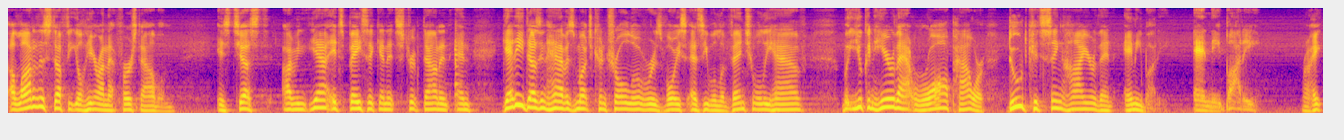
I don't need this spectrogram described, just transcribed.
a lot of the stuff that you'll hear on that first album is just I mean, yeah, it's basic and it's stripped down, and, and Geddy doesn't have as much control over his voice as he will eventually have, but you can hear that raw power. Dude could sing higher than anybody, anybody, right?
